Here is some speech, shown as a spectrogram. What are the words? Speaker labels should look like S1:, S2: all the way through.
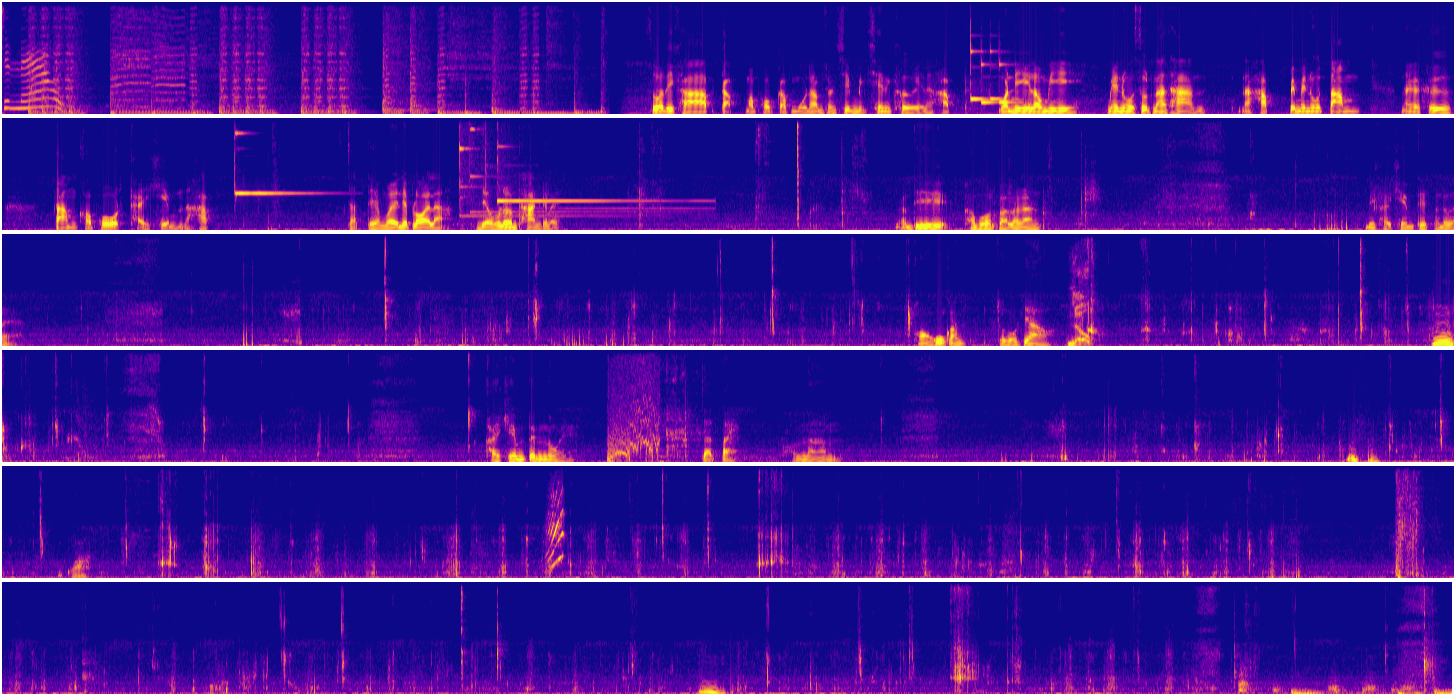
S1: ชาแนล
S2: สวัสดีครับ กลับมาพบกับหมูดำชนชิมอีกเช่นเคยนะครับ วันนี้เรามีเมนูสุดน่าทานนะครับ เป็นเมนูตำนั่นก็คือตำข้าวโพดไข่เค็มนะครับ จัดเตรียมไว้เรียบร้อยแล้ว เดี๋ยวเริ่มทานกันเลยเริ่มที่ข้าวโพดก่อนแล้วกัน มีไข่เค็มติดมาด้วย ของคู่กันตัวหัวยาว
S3: Nope.
S2: อืมไข่เค็มเต็มหน่วย จัดไป พร้อมน้ำอื้อหือว้า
